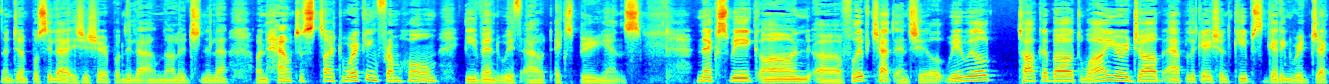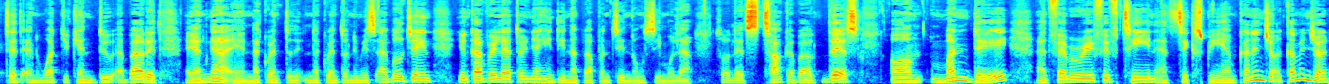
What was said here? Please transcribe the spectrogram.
Nandyan po sila. Isishare po nila ang knowledge nila on how to start working from home even without experience. Next week on uh, Flip Chat and Chill, we will talk about why your job application keeps getting rejected and what you can do about it. Ayan nga, eh, nakwento, nakwento ni Miss Abel Jane, yung cover letter niya hindi napapansin nung simula. So let's talk about this on Monday at February 15 at 6 p.m. Come and, jo- come and join,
